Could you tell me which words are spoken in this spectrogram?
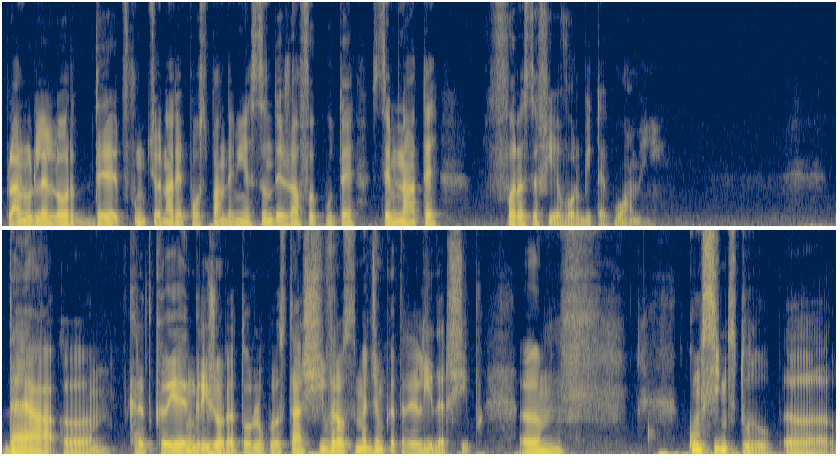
planurile lor de funcționare post-pandemie sunt deja făcute, semnate, fără să fie vorbite cu oamenii. De-aia uh, cred că e îngrijorător lucrul ăsta și vreau să mergem către leadership. Um, cum simți tu uh,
